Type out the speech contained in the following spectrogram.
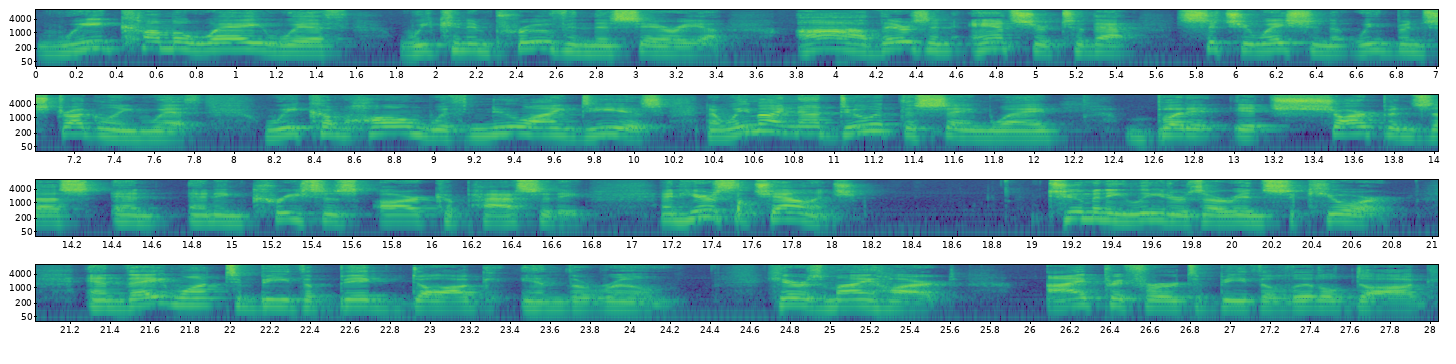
we come away with we can improve in this area. Ah, there's an answer to that situation that we've been struggling with. We come home with new ideas. Now, we might not do it the same way, but it, it sharpens us and, and increases our capacity. And here's the challenge too many leaders are insecure and they want to be the big dog in the room. Here's my heart I prefer to be the little dog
